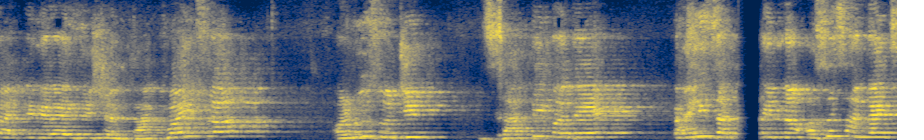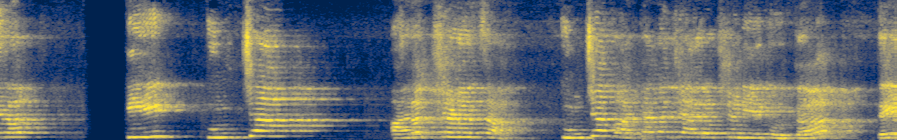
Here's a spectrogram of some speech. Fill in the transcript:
कॅटेगरायझेशन दाखवायचं. अनुसूचित जातीमध्ये काही जातींना असं सांगायचं की तुमच्या आरक्षणाचा तुमच्या वाट्याला जे आरक्षण येत होतं ते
